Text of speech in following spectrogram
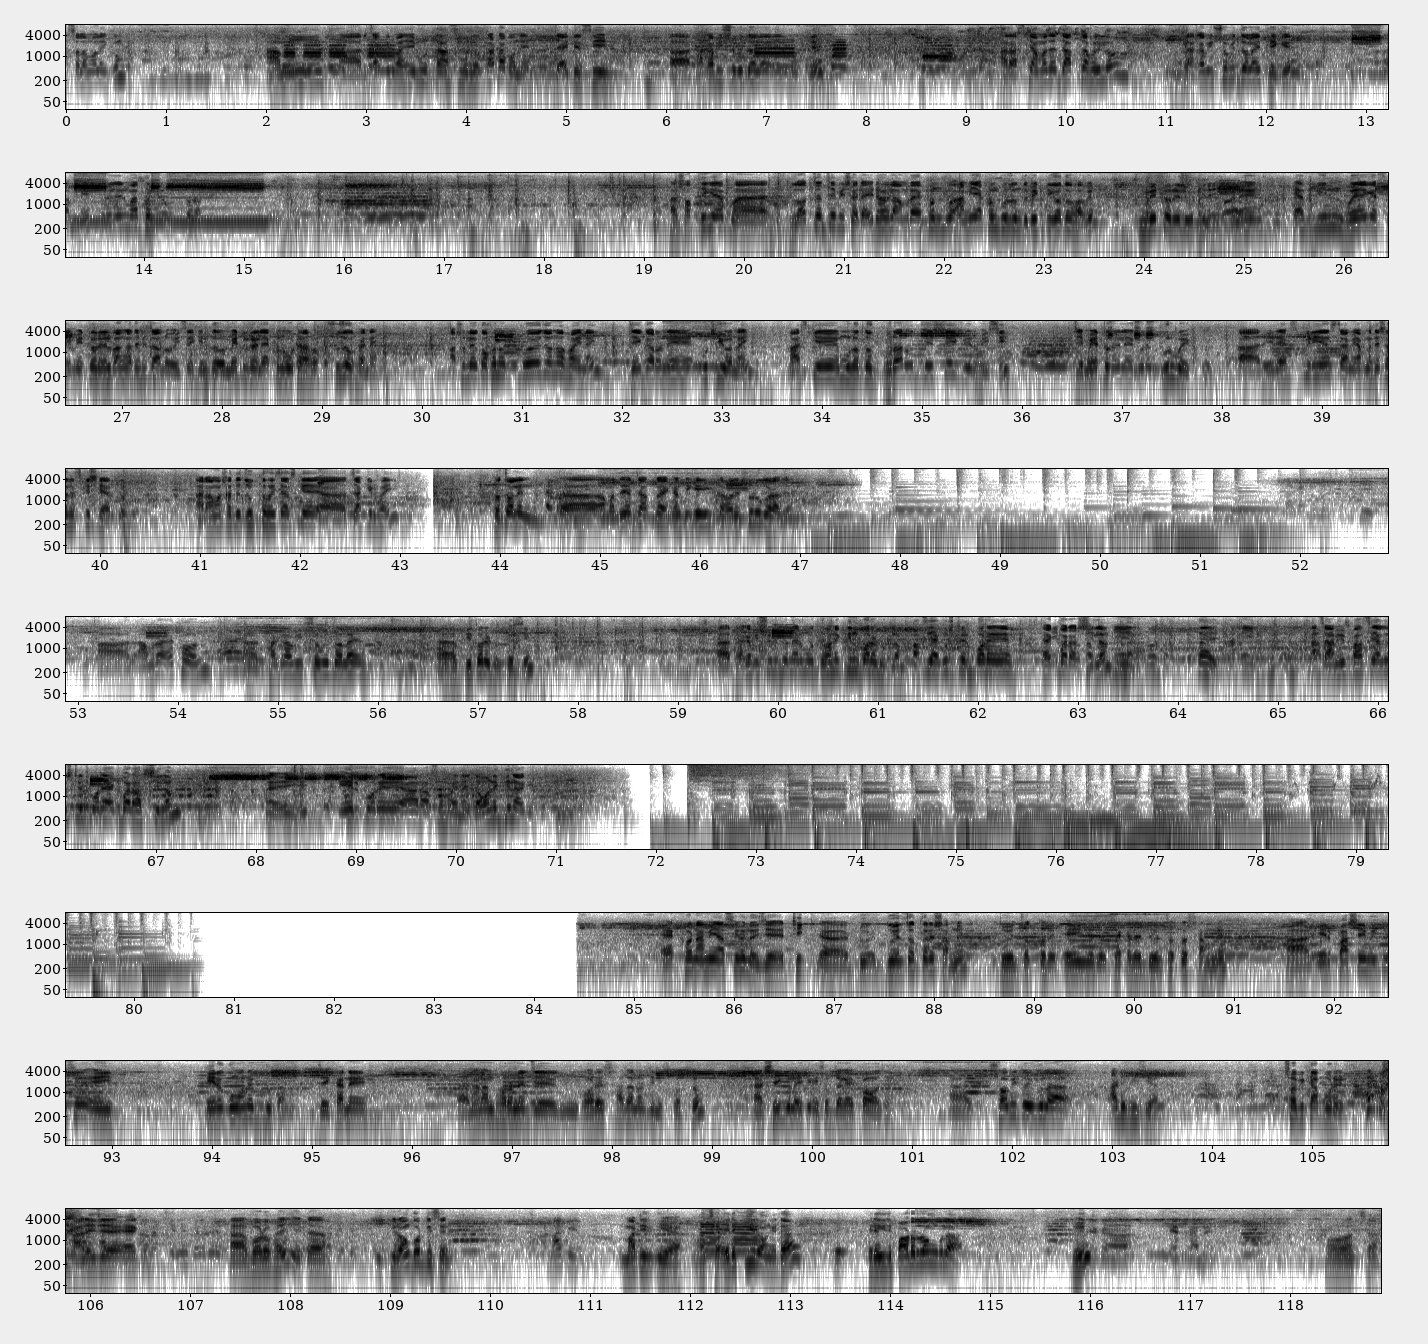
আসসালামু আলাইকুম। আমি আর জাকির ভাই এই মুহূর্তে আছি হলো কাটাবনে যাইতেছি ঢাকা বিশ্ববিদ্যালয়ের মধ্যে। আর আজকে আমাদের যাত্রা হইল ঢাকা বিশ্ববিদ্যালয় থেকে আহ, মেট্রো রেলের মাধ্যমে উত্তরাতে। আর সব থেকে লজ্জার যে বিষয়টা এটা হলো আমরা এখন আমি এখন পর্যন্ত ব্যক্তিগতভাবে মেট্রো রেল উঠি নাই। মানে এতদিন হয়ে গেছে মেট্রো রেল বাংলাদেশে চালু হয়েছে, কিন্তু মেট্রো রেল এখনও ওঠার সুযোগ হয় নাই। আসলে কখনো প্রয়োজনও হয় নাই, যে কারণে উঠিও নাই। আজকে মূলত ঘোরার উদ্দেশ্যেই বের হয়েছি, যে মেট্রো রেলে করে ঘুরবো একটু। আর এর এক্সপিরিয়েন্সটা আমি আপনাদের সাথে আজকে শেয়ার করব। আর আমার সাথে যুক্ত হয়েছে আজকে জাকির ভাই। তো চলেন আমাদের যাত্রা এখান থেকেই তাহলে শুরু করা যায় আর আমরা এখন ঢাকা বিশ্ববিদ্যালয়ের ভিতরে ঢুকতেছি। আর ঢাকা বিশ্ববিদ্যালয়ের মধ্যে অনেকদিন পরে ঢুকলাম। পাঁচই আগস্টের পরে একবার আসছিলাম। না তাই? আচ্ছা আমি পাঁচই আগস্টের পরে একবার আসছিলাম। এই এরপরে আর আসা হয় নাই। তা অনেকদিন আগে। এখন আমি আছি হলো যে ঠিক দুয়েল চত্বরের সামনে। দুয়েল চত্বরে এই যে দেখা যায় দুয়েল চত্বর সামনে। আর এর পাশে হইতেছে এই এরকম অনেক দোকান যেখানে নানান ধরনের যে ঘরে সাজানোর জিনিসপত্র সেইগুলো এইসব জায়গায় পাওয়া যায়। আর সবই তো এগুলা আর্টিফিশিয়াল সবই কাপড়ের। আর এই যে এক বড় ভাই এটা কি রং করতেছেন? মাটির। ইয়া আচ্ছা এটা কি রং এটা? এটা কি যে পাউডার হুম ও আচ্ছা।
